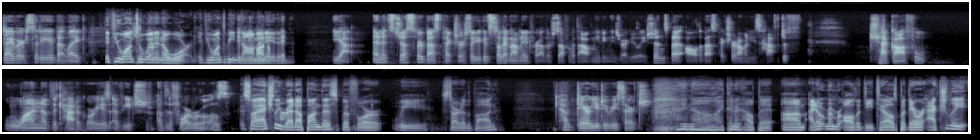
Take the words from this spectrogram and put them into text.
diversity, but like If you want to win an award, if you want to be If you wanna- nominated, yeah, and it's just for best picture, so you could still get nominated for other stuff without meeting these regulations, but all the best picture nominees have to f- check off one of the categories of each of the four rules. so I actually read up on this before we started the pod. How dare you do research? I know, I couldn't help it. Um, I don't remember all the details, but there were actually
